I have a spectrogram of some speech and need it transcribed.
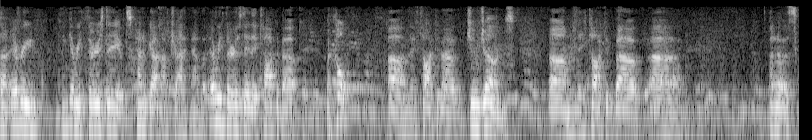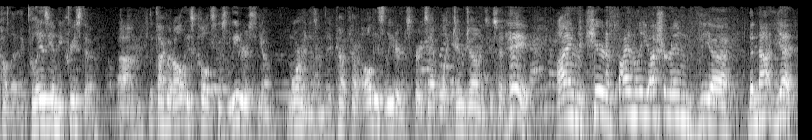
every I think every Thursday, it's kind of gotten off track now, but every Thursday they talk about a cult. Um, they've talked about Jim Jones. Um, they've talked about, uh, I don't know, it's called Iglesia Ni Cristo. Um, they talk about all these cults whose leaders, you know, Mormonism, they've come from all these leaders, for example, like Jim Jones, who said, hey, I'm here to finally usher in the, uh, the not yet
